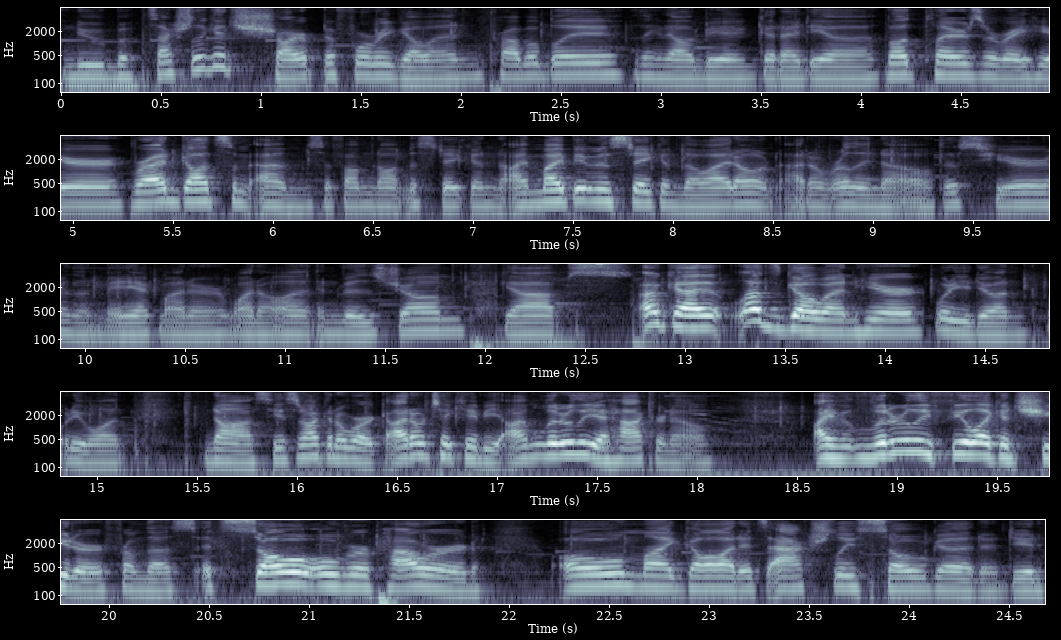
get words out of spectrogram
noob. Let's actually get sharp before we go in, probably. I think that would be a good idea. Both players are right here. Red got some M's, if I'm not mistaken. I might be mistaken, though. I don't I don't really know. This here, and then Maniac Miner. Why not? Invis jump. Gaps. Okay, let's go in here. What are you doing? What do you want? Nah, see, it's not gonna work. I don't take KB. I'm literally a hacker now. I literally feel like a cheater from this. It's so overpowered. Oh my god, it's actually so good, dude.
